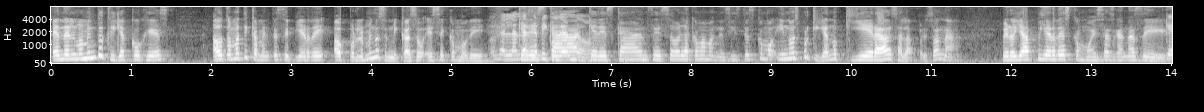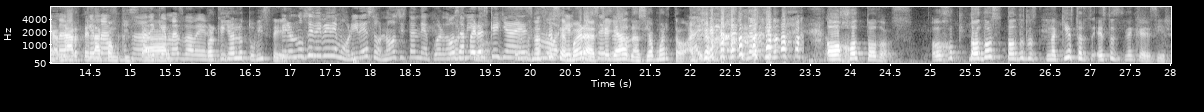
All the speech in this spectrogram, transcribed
en el momento que ya coges, automáticamente se pierde, o por lo menos en mi caso, ese como de O sea, el que, picoteando. que descanses, hola, ¿cómo amaneciste? Es como, y no es porque ya no quieras a la persona. Pero ya pierdes como esas ganas de ¿Qué más- ganártela, qué más? Ajá, conquistar. ¿de qué más va a haber? Porque ya lo tuviste. Pero no se debe de morir eso, ¿no? Si están de acuerdo O sea, conmigo. pero es que ya Pero, es pues no es que se muera, es que ya nació muerto. Ojo todos. Ojo todos, todos los... Aquí esto, esto se tiene que decir.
